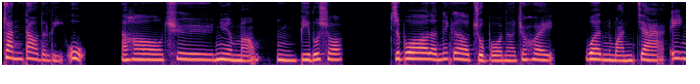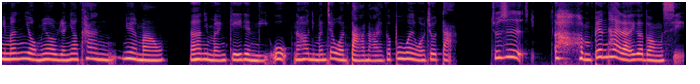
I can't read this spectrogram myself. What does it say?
赚到的礼物，然后去虐猫。嗯，比如说直播的那个主播呢，就会问玩家：“诶，你们有没有人要看虐猫？然后你们给点礼物，然后你们叫我打哪一个部位，我就打，就是啊，很变态的一个东西。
